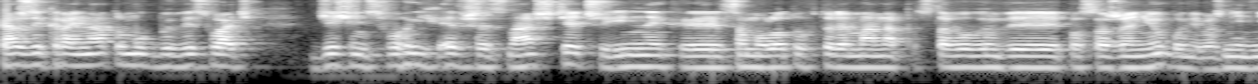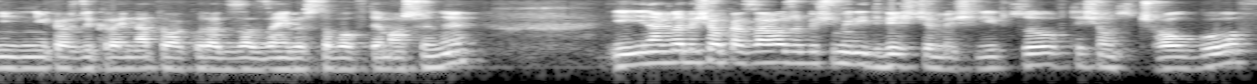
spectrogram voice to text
Każdy kraj NATO mógłby wysłać 10 swoich F-16 czy innych e, samolotów, które ma na podstawowym wyposażeniu, ponieważ nie, nie, nie każdy kraj NATO akurat za, zainwestował w te maszyny. I nagle by się okazało, żebyśmy mieli 200 myśliwców, 1000 czołgów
